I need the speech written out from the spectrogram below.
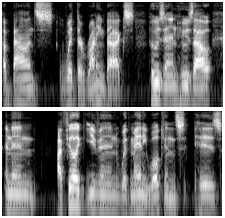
a balance with their running backs, who's in, who's out, and then I feel like even with Manny Wilkins, his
